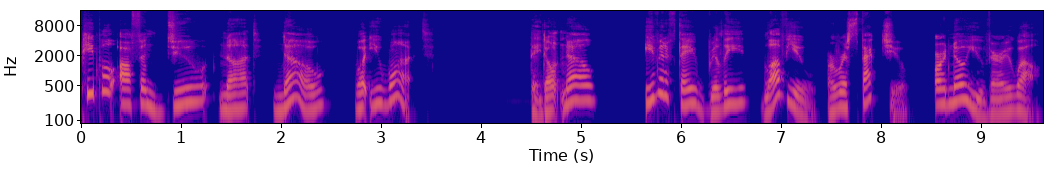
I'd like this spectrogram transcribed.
People often do not know what you want. They don't know even if they really love you or respect you or know you very well.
